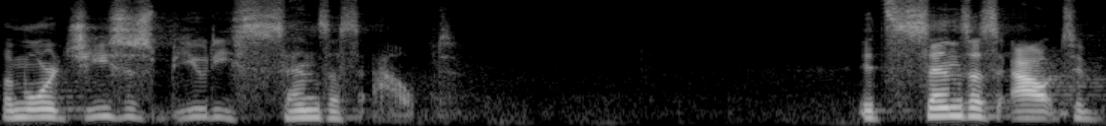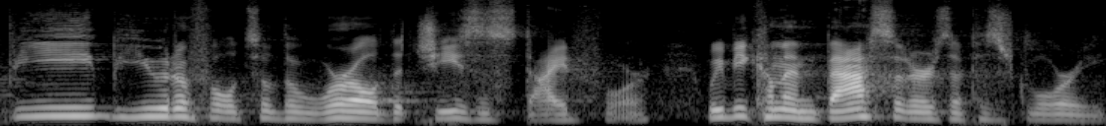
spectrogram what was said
the more Jesus' beauty sends us out. It sends us out to be beautiful to the world that Jesus died for. We become ambassadors of his glory.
